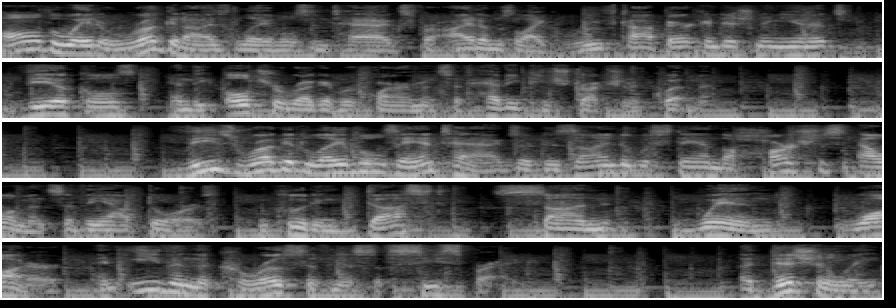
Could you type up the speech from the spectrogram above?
all the way to ruggedized labels and tags for items like rooftop air conditioning units, vehicles, and the ultra rugged requirements of heavy construction equipment. These rugged labels and tags are designed to withstand the harshest elements of the outdoors, including dust, sun, wind, water, and even the corrosiveness of sea spray. Additionally,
